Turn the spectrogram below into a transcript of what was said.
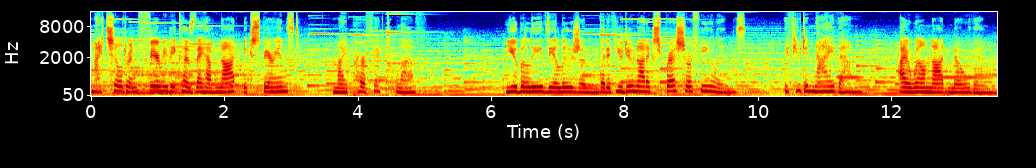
My children fear me because they have not experienced my perfect love. You believe the illusion that if you do not express your feelings, if you deny them, I will not know them.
